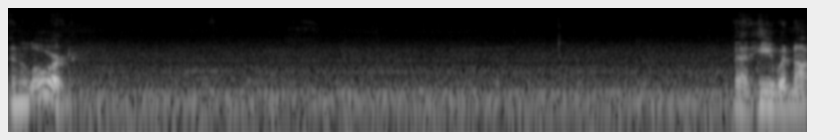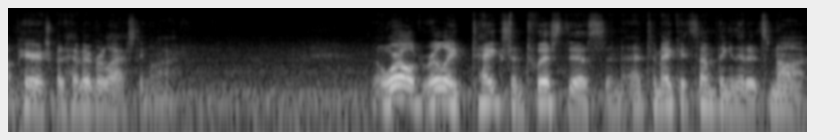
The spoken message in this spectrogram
In the Lord. that he would not perish but have everlasting life. The world really takes and twists this and, and to make it something that it's not.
